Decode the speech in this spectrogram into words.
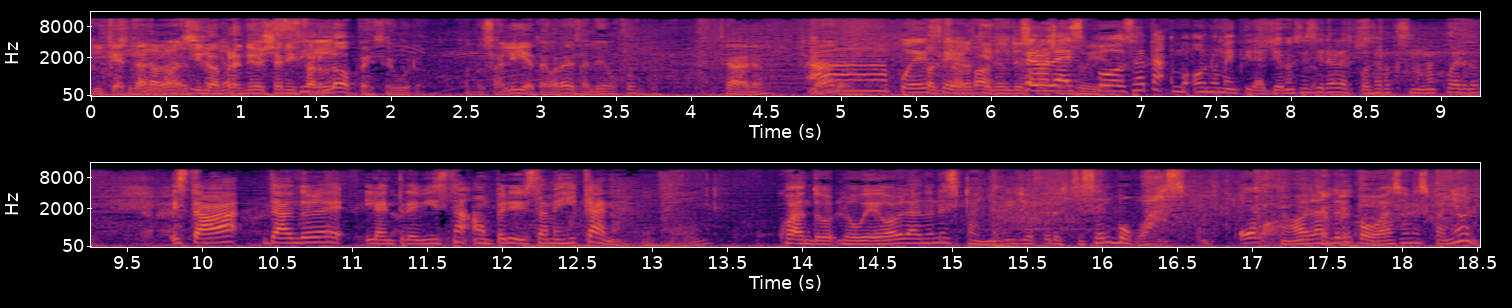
¿Y qué Sí, tal? verdad, y lo aprendió Jennifer Sí. López, seguro. Cuando salía, ¿te acuerdas? Salieron juntos. Claro. Ah, puede Porque ser. ahora tiene un Pero la esposa, o no mentira, yo no sé si era la esposa porque si no me acuerdo, estaba dándole la entrevista a un periodista mexicano. Cuando lo veo hablando en español y yo, pero este es el bobazo. Estaba hablando el bobazo en español.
